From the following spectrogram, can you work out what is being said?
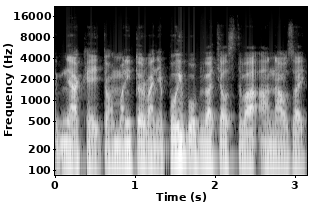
nejakej toho monitorovania pohybu obyvateľstva a naozaj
